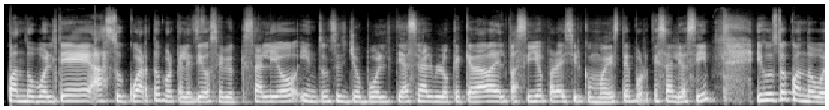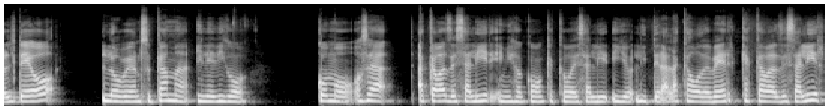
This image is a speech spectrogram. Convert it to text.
cuando volteé a su cuarto, porque les digo, se vio que salió y entonces yo volteé hacia el bloque que quedaba del pasillo para decir como este, por qué salió así. Y justo cuando volteo, lo veo en su cama y le digo, ¿cómo? O sea, acabas de salir. Y me dijo, ¿cómo que acabo de salir? Y yo, literal, acabo de ver que acabas de salir.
